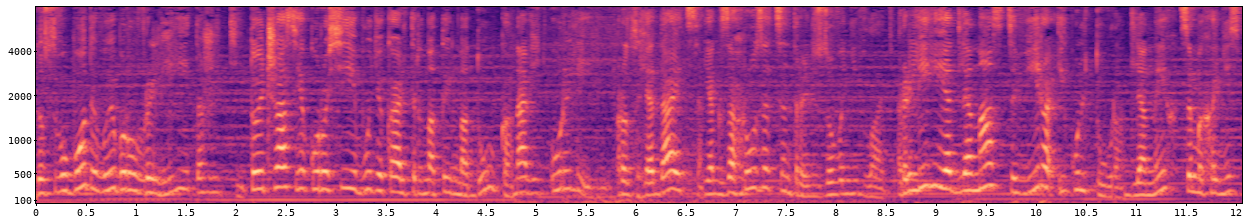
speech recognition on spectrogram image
до свободи вибору в релігії та житті. Той час, як у Росії будь-яка альтернативна думка, навіть у релігії, розглядається як загроза централізованій владі. Релігія для нас це віра і культура. Для них це механізм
